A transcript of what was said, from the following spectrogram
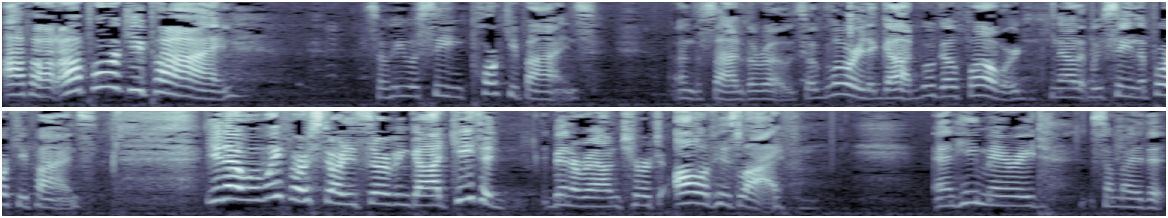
I thought, a porcupine. So he was seeing porcupines on the side of the road. So glory to God. We'll go forward now that we've seen the porcupines. You know, when we first started serving God, Keith had been around church all of his life. And he married somebody that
